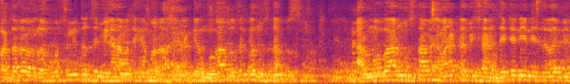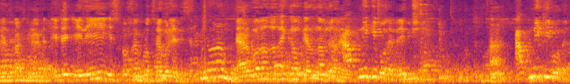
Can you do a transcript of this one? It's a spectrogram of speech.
কথাটা হলো প্রচলিত যে মিলাদ আমাদের এখানে বলা হয় কেউ বলছেন কেউ মুস্তাহ বলছেন আর মোবাহ আর মুস্তাহ এমন একটা বিষয় যেটা নিয়ে নিজেদের বিভেদ বা এটা ইনি স্পষ্ট প্রথমে বলে দিচ্ছেন এরপরে যদি কেউ করে আপনি কি বলেন এই বিষয়ে? হ্যাঁ? আপনি কি বলেন?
